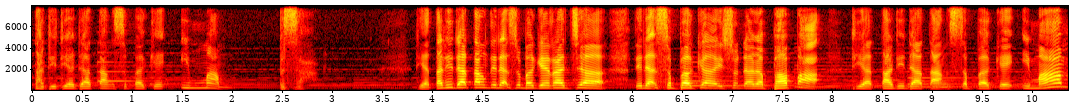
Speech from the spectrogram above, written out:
Tadi dia datang sebagai imam besar. Dia tadi datang tidak sebagai raja, tidak sebagai saudara bapak. Dia tadi datang sebagai imam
